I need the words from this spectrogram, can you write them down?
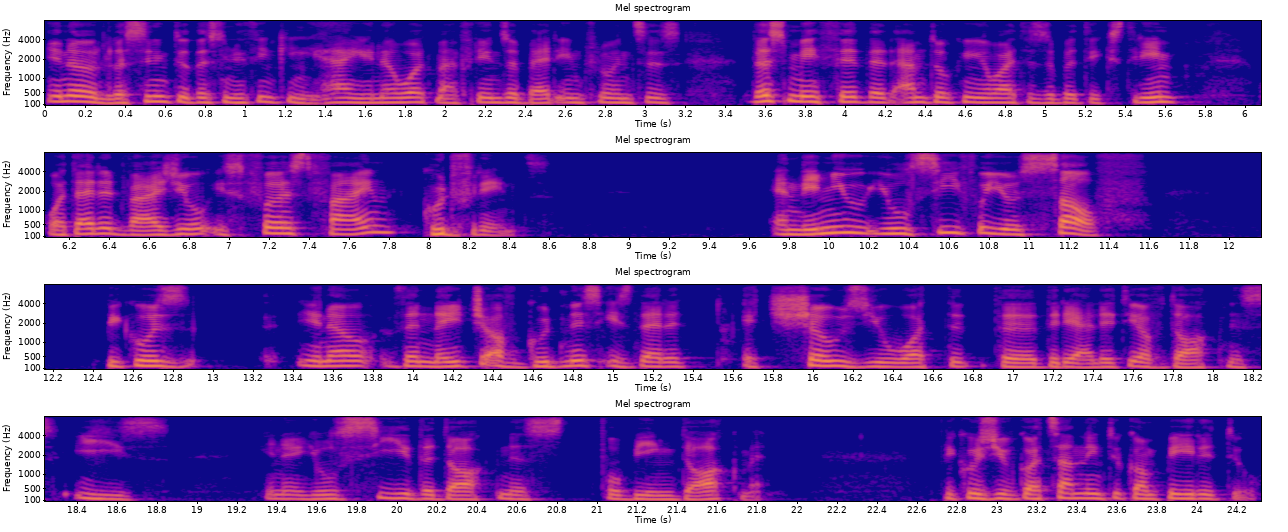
you know, listening to this and you're thinking, yeah, you know what, my friends are bad influences. This method that I'm talking about is a bit extreme. What I'd advise you is first find good friends. And then you you'll see for yourself because you know the nature of goodness is that it it shows you what the, the, the reality of darkness is. You know, you'll see the darkness for being dark man. Because you've got something to compare it to.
